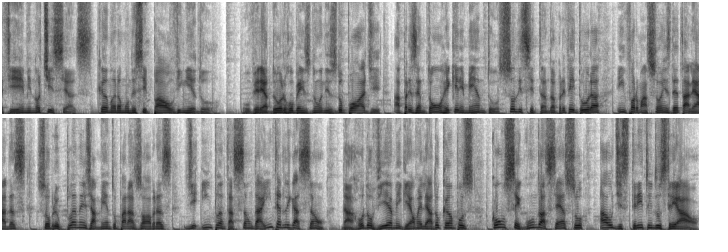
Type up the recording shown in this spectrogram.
FM Notícias. Câmara Municipal Vinhedo. O vereador Rubens Nunes do POD apresentou um requerimento solicitando à Prefeitura informações detalhadas sobre o planejamento para as obras de implantação da interligação da rodovia Miguel Melhado Campos com o segundo acesso ao Distrito Industrial.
